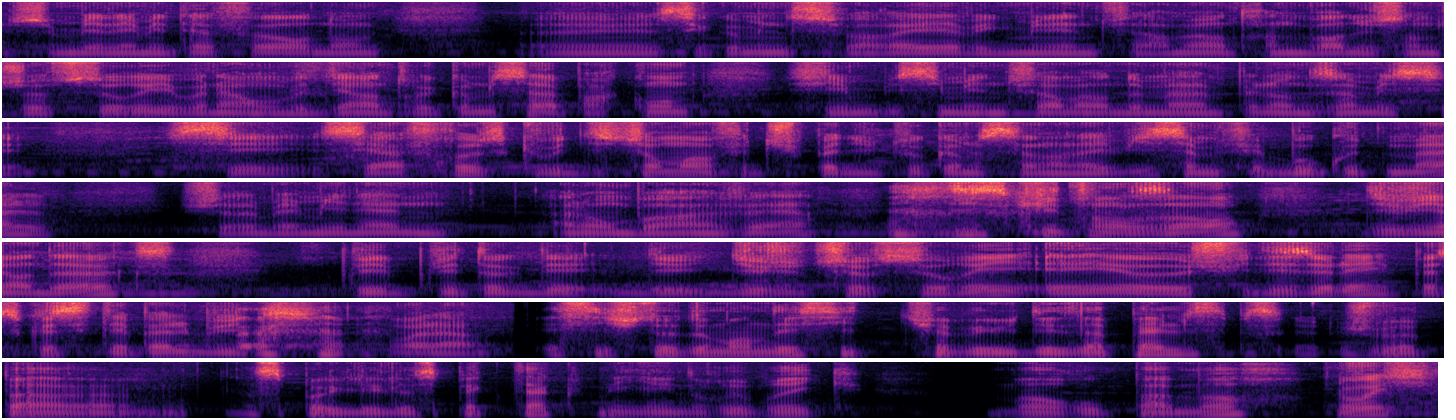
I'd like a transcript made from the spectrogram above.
j'aime bien les métaphores, donc euh, c'est comme une soirée avec Mylène Farmer en train de boire du sang de chauve-souris. Voilà, on va dire un truc comme ça. Par contre, si, si Mylène Farmer demain m'appelle en disant, mais c'est- affreux ce que vous dites sur moi, en fait, je suis pas du tout comme ça dans la vie, ça me fait beaucoup de mal. Je dirais, ben Mylène, allons boire un verre, discutons-en, du viandox, pl- plutôt que des- du, du jus de chauve-souris, et euh, je suis désolé, parce que c'était pas le but. voilà. Et si je te demandais si tu avais eu des appels, parce que je veux pas spoiler le spectacle, mais il y a une rubrique mort ou pas mort. Oui.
